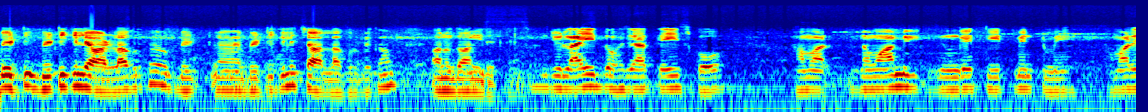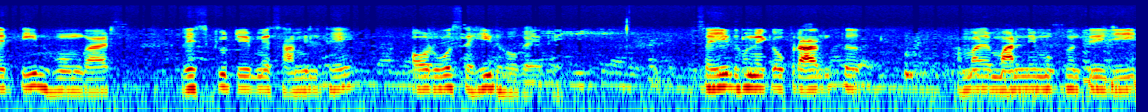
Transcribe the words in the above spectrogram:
बेटी बेटी के लिए आठ लाख रुपए और बेटी के लिए चार लाख रुपये का हम अनुदान देते हैं। जुलाई 2023 को हमारे नमामि गंगे ट्रीटमेंट में हमारे तीन होमगार्ड्स रेस्क्यू टीम में शामिल थे और वो शहीद हो गए थे। शहीद होने के उपरांत हमारे माननीय मुख्यमंत्री जी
